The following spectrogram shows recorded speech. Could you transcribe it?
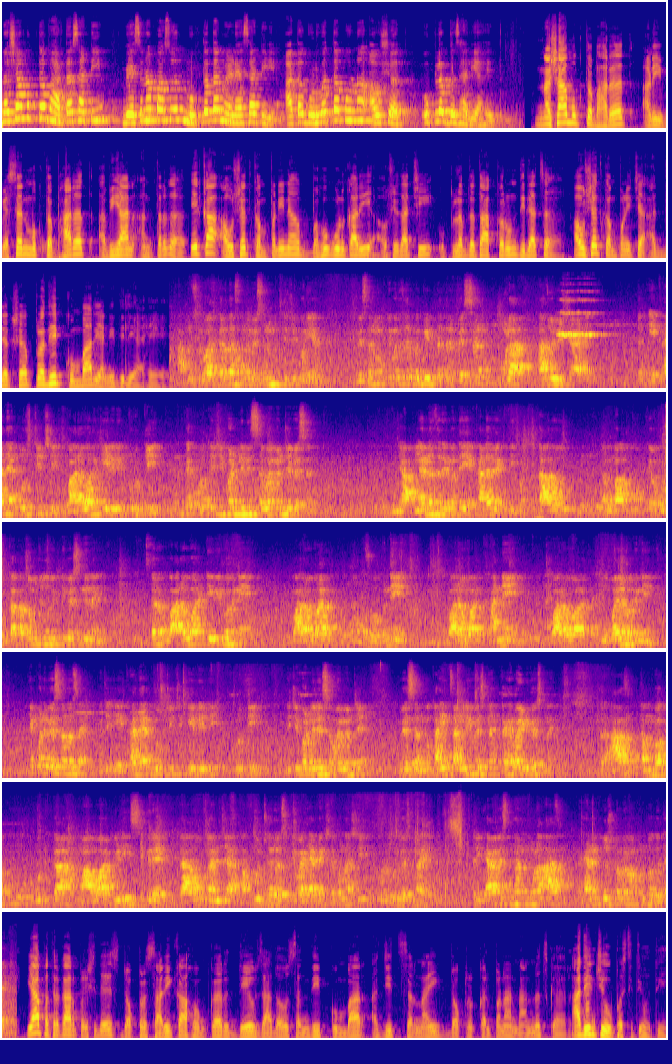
नशामुक्त भारतासाठी व्यसनापासून मुक्तता मिळण्यासाठी आता गुणवत्तापूर्ण औषध उपलब्ध झाली आहेत. नशामुक्त भारत आणि व्यसनमुक्त भारत अभियान अंतर्गत एका औषध कंपनीनं बहुगुणकारी औषधाची उपलब्धता करून दिल्याचं औषध कंपनीचे अध्यक्ष प्रदीप कुंभार यांनी दिले आहे. आपण सुरुवात करत असताना व्यसनमुक्तीची करूया व्यसनमुक्तीमध्ये जर बघितलं तर व्यसन मुळात हा जो विषय आहे तर एखाद्या गोष्टीची वारंवार केलेली कृती त्या कृतीची बनलेली सवय म्हणजे व्यसन. म्हणजे आपल्या नजरेमध्ये एखादा व्यक्ती फक्त दारू तंबाखू किंवा गुटखा खातो म्हणजे तो व्यक्ती व्यसनी नाही. तर वारंवार टी व्ही बघणे वारंवार झोपणे वारंवार खाणे वारंवार मोबाईल बघणे हे पण व्यसनच आहे. म्हणजे एखाद्या गोष्टीची केलेली कृती तिची बनलेली सवय म्हणजे व्यसन. मग काही चांगली व्यसन आहेत काही वाईट व्यसन आहेत. तर आज तंबाखू गुटखा मावा बिडी सिगरेट दारू गांजा अफू चरस किंवा यापेक्षा पण अशी भरपूर व्यसन आहे तर या व्यसनांमुळे आज भयानक दुष्परिणाम आपण बघत आहे. या पत्रकार परिषदेस डॉक्टर सारिका होमकर देव जाधव संदीप कुंभार अजित सरनाईक डॉक्टर कल्पना नानचकर आदींची उपस्थिती होती.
